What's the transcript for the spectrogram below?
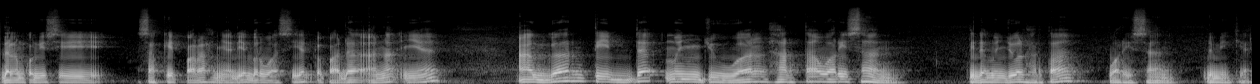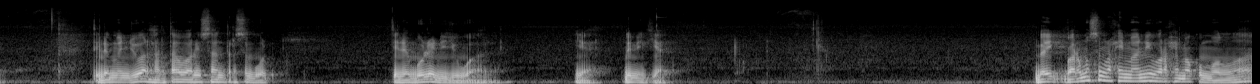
dalam kondisi sakit parahnya dia berwasiat kepada anaknya agar tidak menjual harta warisan, tidak menjual harta warisan. Demikian. Tidak menjual harta warisan tersebut. Tidak boleh dijual. Ya, demikian. Baik, para muslim rahimani wa rahimakumullah.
